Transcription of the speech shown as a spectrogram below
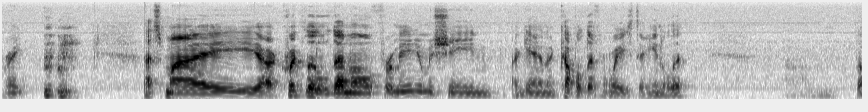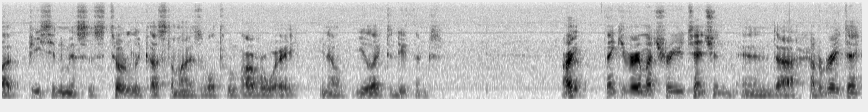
Right. That's my uh, quick little demo for a manual machine. Again, a couple different ways to handle it but PCDMIS is totally customizable to however way you know you like to do things. All right, thank you very much for your attention, and uh, have a great day.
